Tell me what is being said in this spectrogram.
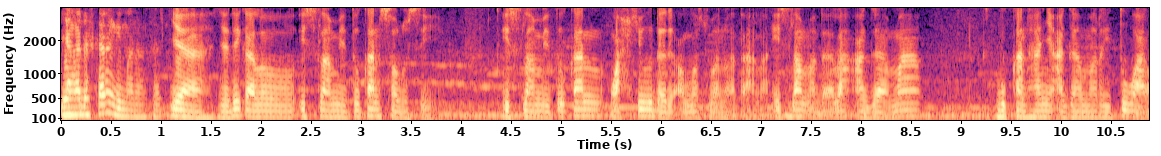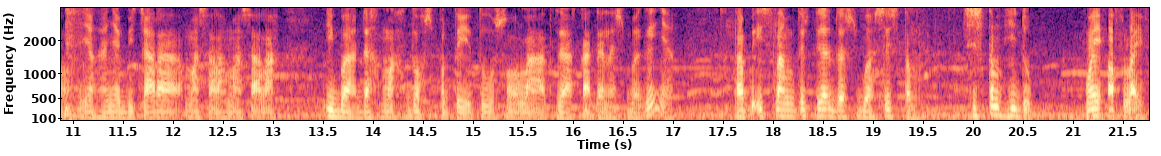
yang ada sekarang gimana Ustaz? Ya, jadi kalau Islam itu kan solusi. Islam itu kan wahyu dari Allah Subhanahu wa taala. Islam adalah agama bukan hanya agama ritual yang hanya bicara masalah-masalah ibadah mahdoh seperti itu, sholat, zakat dan lain sebagainya. Tapi Islam itu tidak adalah sebuah sistem, sistem hidup, way of life,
